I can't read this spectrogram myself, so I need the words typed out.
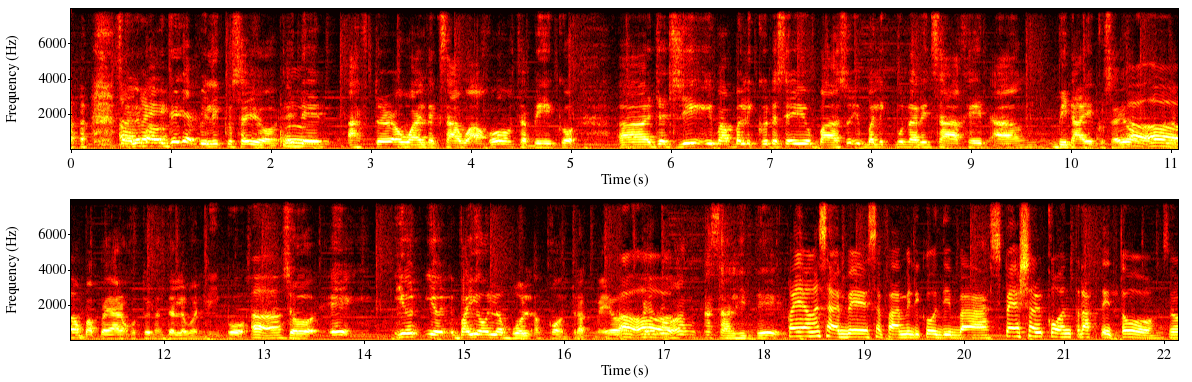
so, alam mo, Okay. Mm. ganyan, bili ko sa'yo. And then, after a while, nagsawa ako, sabihin ko, ah Judge G, ibabalik ko na sa iyo yung baso, ibalik mo na rin sa akin ang binayad ko sa iyo. Oo. Alam mo, babayaran ko to ng 2,000. Oo. So, eh, yun, yun, violable ang contract na yun. Oo. Pero ang kasal, hindi. Kaya nga sabi sa family ko, di ba, special contract ito. So,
